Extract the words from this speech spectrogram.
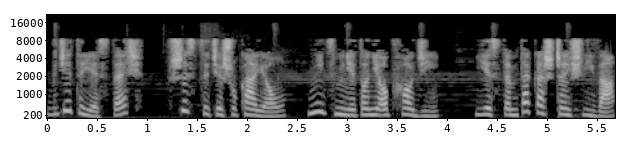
Gdzie ty jesteś? Wszyscy cię szukają. Nic mnie to nie obchodzi. Jestem taka szczęśliwa.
